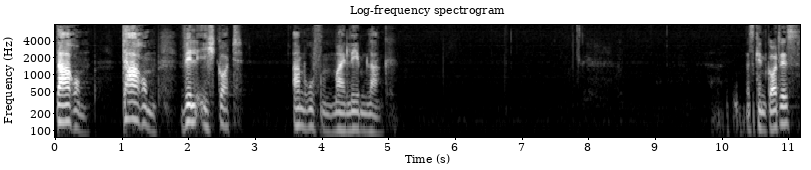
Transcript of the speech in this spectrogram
Darum, darum will ich Gott anrufen mein Leben lang. Das Kind Gottes,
